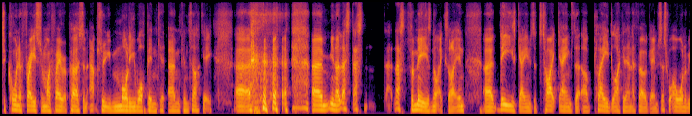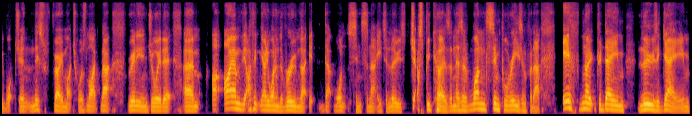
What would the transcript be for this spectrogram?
to coin a phrase from my favorite person, absolutely molly whopping um, Kentucky. Uh, um, you know, that's that's that's for me is not exciting. Uh, these games, the tight games that are played like an NFL games, that's what I want to be watching. And this very much was like that. Really enjoyed it. Um, I, am, the, I think, the only one in the room that it, that wants Cincinnati to lose, just because. And there's a one simple reason for that. If Notre Dame lose a game,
